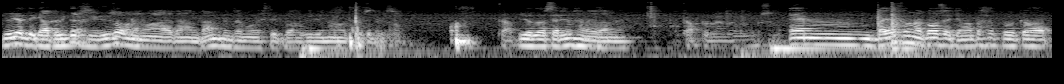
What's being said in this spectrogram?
Jo ja et dic a Twitter, si dius alguna animalada de tant en tant, tens el meu vestit, blau, vull dir, no et preocupis. Cap, I el del Sergi em sembla que també. cap problema, doncs. Em... Vaig a fer una cosa que m'ha passat pel cap...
